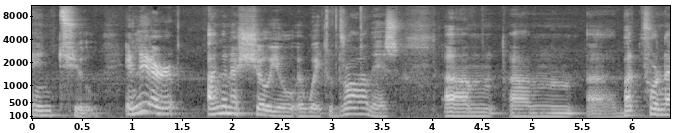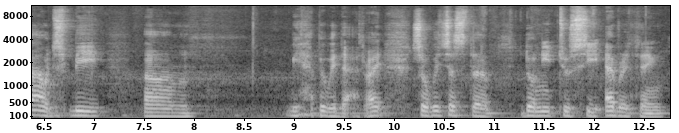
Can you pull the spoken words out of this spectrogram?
and two. And later, I'm gonna show you a way to draw this. Um, um, uh, but for now, just be um, be happy with that, right? So we just uh, don't need to see everything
